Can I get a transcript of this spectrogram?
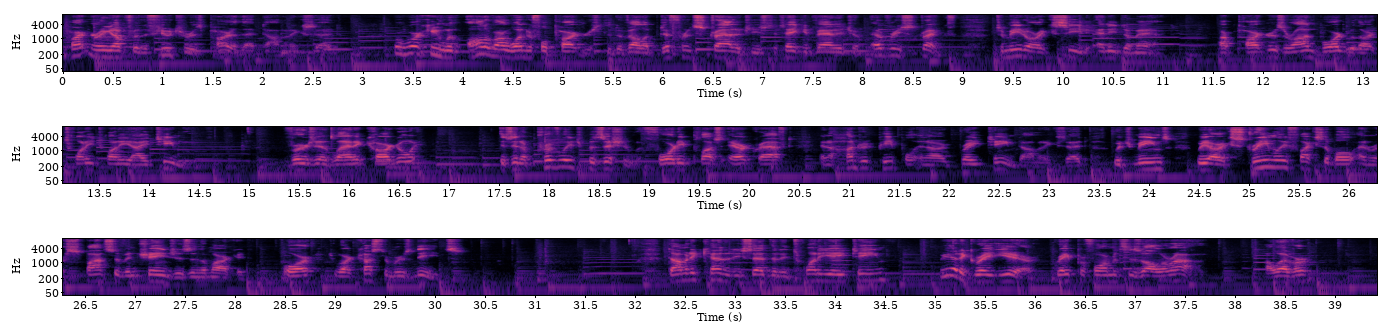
Partnering up for the future is part of that, Dominic said. We're working with all of our wonderful partners to develop different strategies to take advantage of every strength to meet or exceed any demand. Our partners are on board with our 2020 IT move. Virgin Atlantic Cargo is in a privileged position with 40 plus aircraft and 100 people in our great team, Dominic said, which means we are extremely flexible and responsive in changes in the market or to our customers' needs. Dominic Kennedy said that in 2018, we had a great year, great performances all around. However,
